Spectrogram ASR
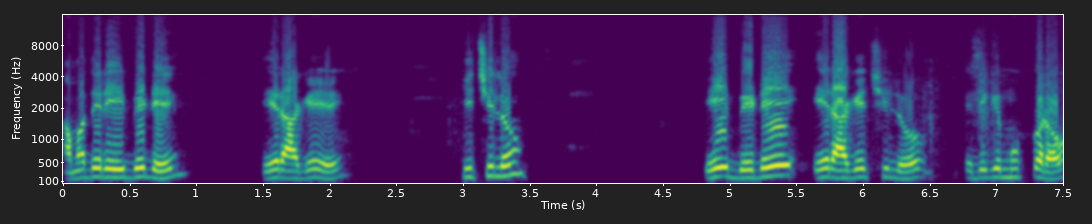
আমাদের এই বেডে এর আগে কি ছিল? এই বেডে এর আগে ছিল, এদিকে মুখ করাও,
